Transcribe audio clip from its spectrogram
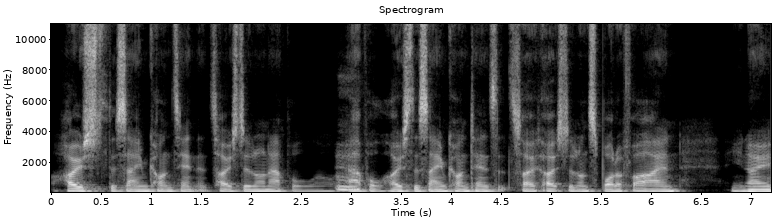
host the same content that's hosted on Apple, or mm. Apple hosts the same content that's so hosted on Spotify, and you know,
